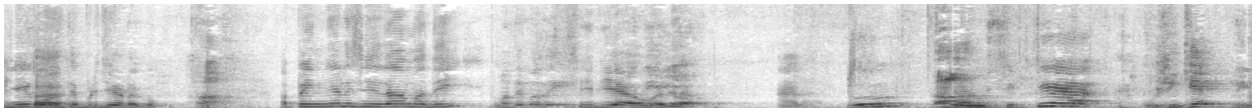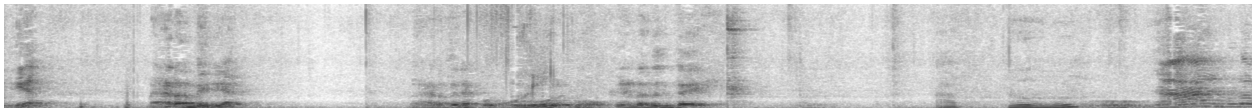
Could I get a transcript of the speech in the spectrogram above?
ഇനി കുറച്ച് പിടിച്ച് കിടക്കും. അപ്പൊ ഇങ്ങനെ ചെയ്താൽ മതി. ശരിയാവുമല്ലോ. മാഡം വരിക. മാഡത്തിനെ കൊണ്ടുപോയി നോക്കേണ്ടതുണ്ടേ. അപ്പു ഞാൻ ഇവിടെ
